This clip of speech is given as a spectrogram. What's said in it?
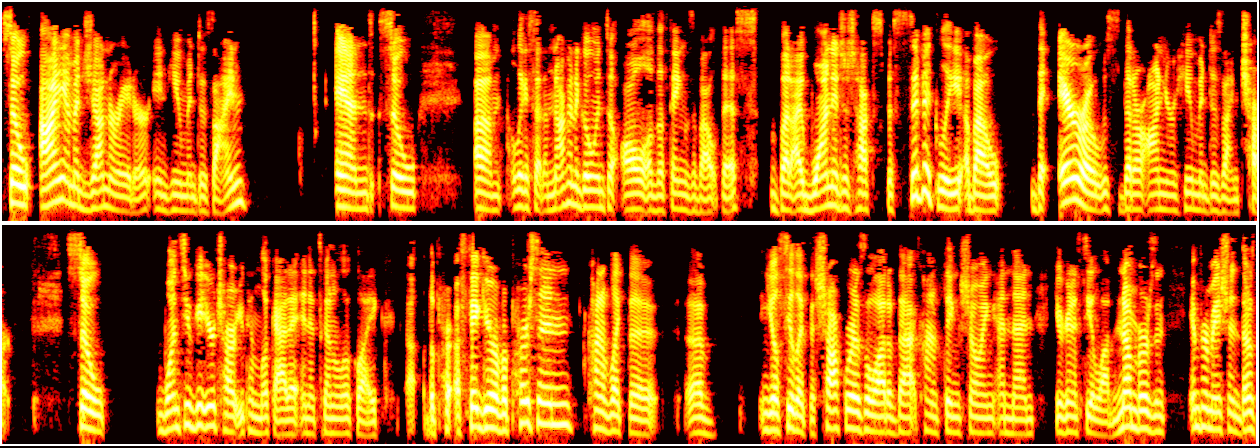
So I am a generator in human design. And so, um, like I said, I'm not going to go into all of the things about this, but I wanted to talk specifically about the arrows that are on your human design chart. So once you get your chart, you can look at it and it's going to look like the a figure of a person, kind of like the uh, you'll see like the chakras, a lot of that kind of thing showing, and then you're going to see a lot of numbers and information. There's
